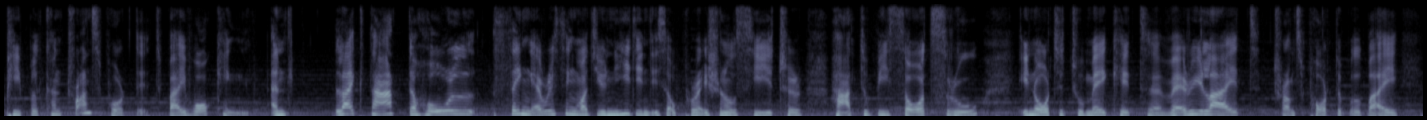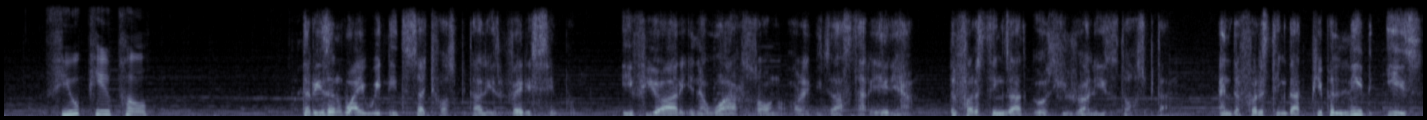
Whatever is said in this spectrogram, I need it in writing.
people can transport it by walking. And like that, the whole thing, everything what you need in this operational theater had to be thought through in order to make it uh, very light, transportable by few people. The reason why we need such hospital is very simple if you are in a war zone or a disaster area, the first thing that goes usually is the hospital. And the first thing that people need is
